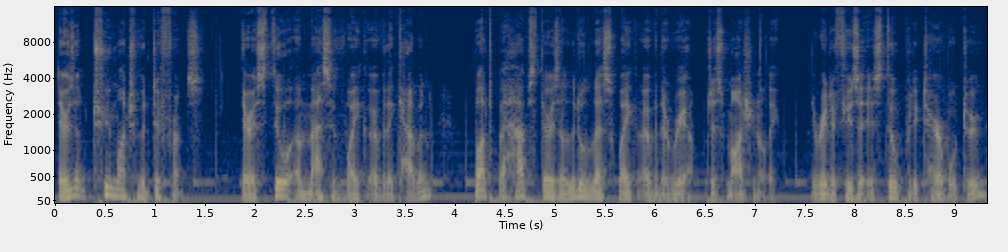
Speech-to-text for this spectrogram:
there isn't too much of a difference. There is still a massive wake over the cabin, but perhaps there is a little less wake over the rear, just marginally. The rear diffuser is still pretty terrible too.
